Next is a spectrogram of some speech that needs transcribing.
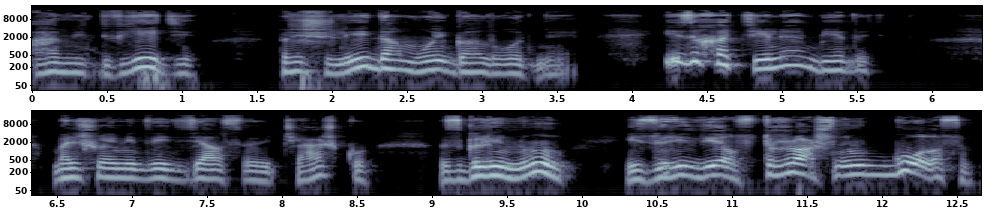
А медведи пришли домой голодные и захотели обедать. Большой медведь взял свою чашку, взглянул и заревел страшным голосом.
